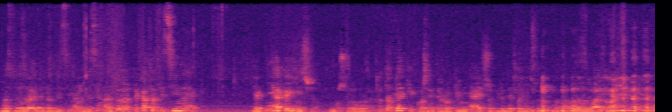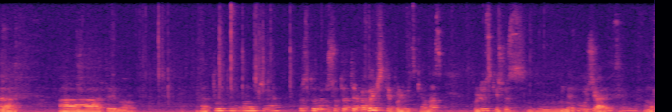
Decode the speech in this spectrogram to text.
У нас називають не традиційна медицина, а то така традиційна, як, як ніяка інша. Тому що тут таблетки кожні три роки міняють, щоб люди потім сюди подавали. Так. А ти ну. А тут ну, вже просто що то треба вивчити по-людськи, а у нас по-людськи щось не виходить. Нас,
